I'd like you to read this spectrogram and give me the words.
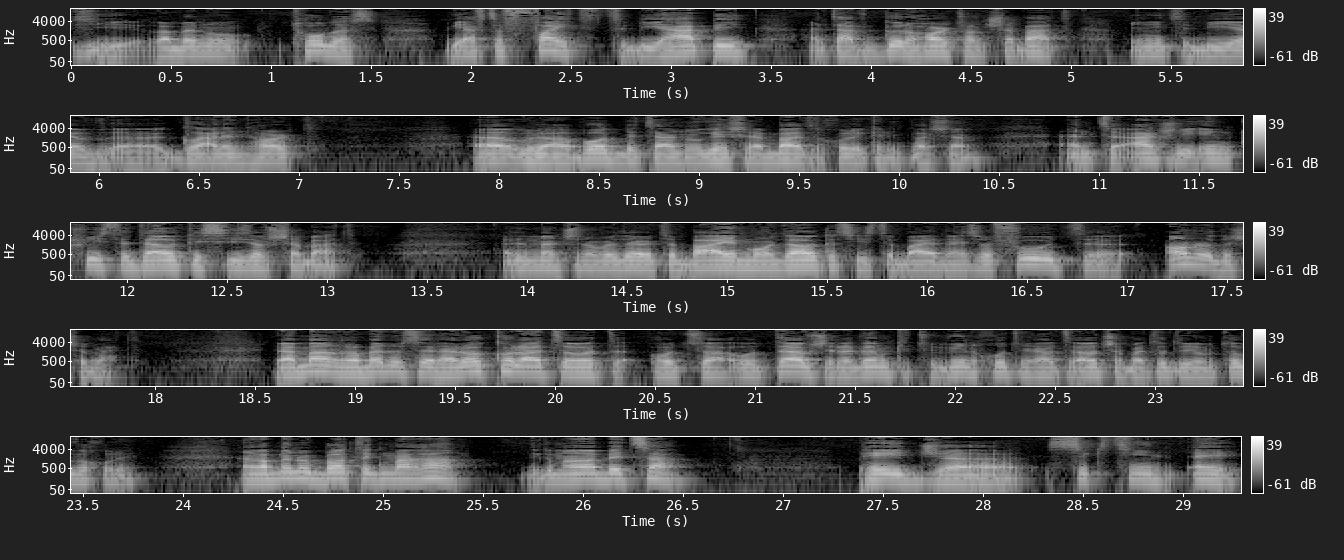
he, Rabbeinu told us we have to fight to be happy and to have good heart on Shabbat. We need to be of a gladdened heart. Uh, and to actually increase the delicacies of Shabbat. As mentioned over there, to buy more delicacies, to buy nicer food, to honor the Shabbat. ואמר רבנו said, הלא כל הוצאותיו של אדם כתובין חוץ מהוצאות שבתות ויום טוב וכו'. And רבנו brought the Gemara, the Gemara Betzah, page uh, 16a,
